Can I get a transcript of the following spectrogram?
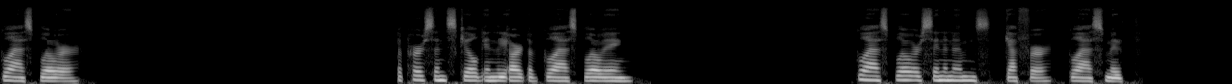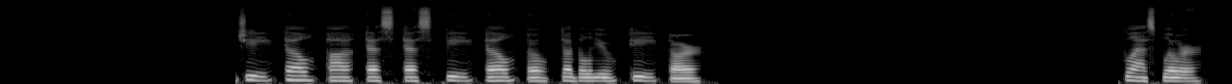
Glassblower. A person skilled in the art of glass blowing. Glassblower synonyms Gaffer, Glassmith. G L A S S B L O W E R. Glassblower.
